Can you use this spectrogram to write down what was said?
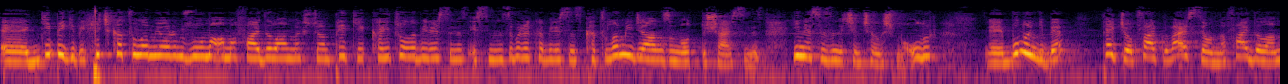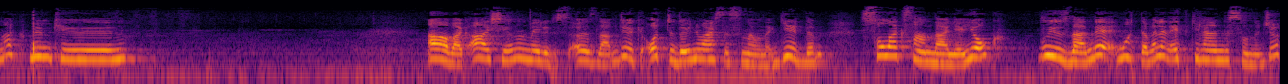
Ee, gibi gibi hiç katılamıyorum Zoom'a ama faydalanmak istiyorum. Peki kayıt olabilirsiniz. isminizi bırakabilirsiniz. Katılamayacağınızı not düşersiniz. Yine sizin için çalışma olur. Ee, bunun gibi pek çok farklı versiyonla faydalanmak mümkün. Aa bak Aşığı'nın melodisi Özlem diyor ki ODTÜ'de üniversite sınavına girdim. Solak sandalye yok. Bu yüzden de muhtemelen etkilendi sonucu.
